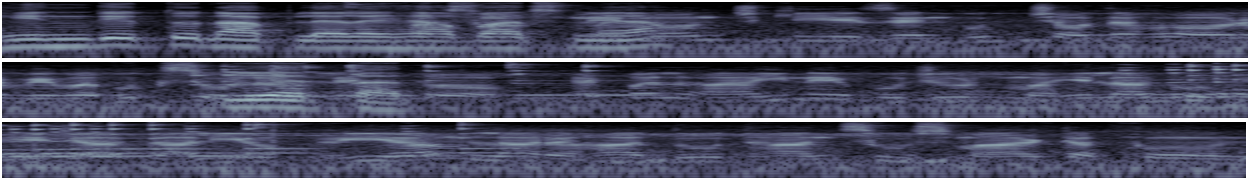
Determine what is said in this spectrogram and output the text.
हिंदीतून आपल्याला ह्या बातम्या लॉन्च किए जेनबुक 14 और 16 येतात. लैपटॉप एप्पल आई ने बुजुर्ग महिला को भेजा गालियों रियाम ला रहा दो धांसू स्मार्ट फोन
